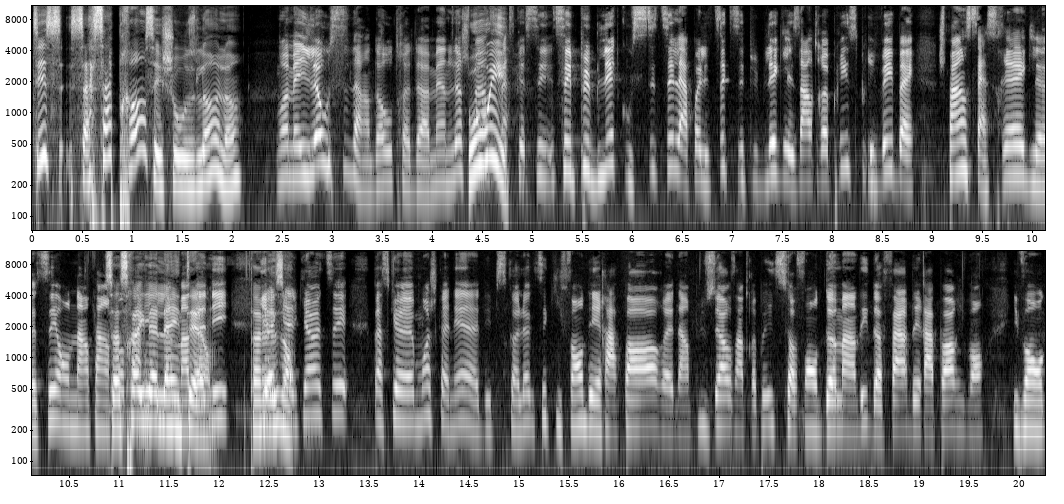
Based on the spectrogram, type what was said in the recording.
Tu sais, ça s'apprend ces choses-là, là. Oui, mais il a aussi dans d'autres domaines. Là, je pense oui, parce que c'est public aussi. Tu sais, la politique, c'est public. Les entreprises privées, ben, je pense que ça se règle. Tu sais, on n'entend pas. Ça se règle à l'interne. T'as raison. quelqu'un, tu sais, parce que moi, je connais euh, des psychologues, tu sais, qui font des rapports euh, dans plusieurs entreprises, qui se font demander de faire des rapports. Ils vont, ils vont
